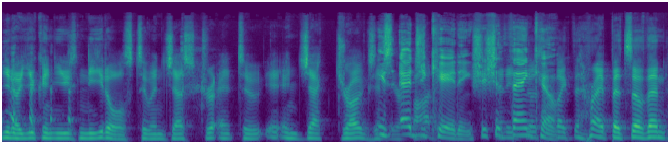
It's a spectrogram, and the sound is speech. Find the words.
you know, you can use needles to ingest, dr- eh, to inject drugs. He's into your body. educating. She should And thank him. Like that, right. But so then,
